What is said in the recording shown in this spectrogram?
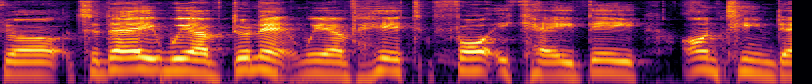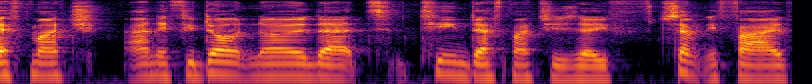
So today we have done it, we have hit 40 KD on Team Deathmatch and if you don't know that Team Deathmatch is a 75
